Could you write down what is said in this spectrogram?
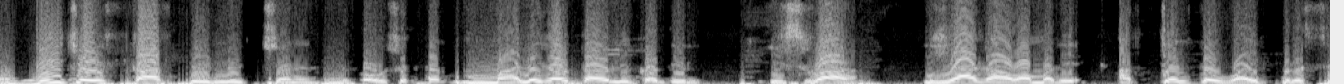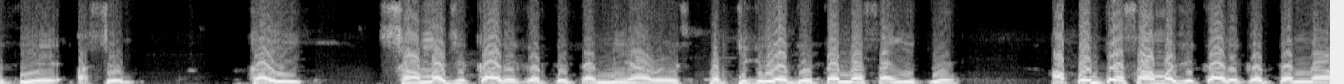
बी चोवीस तास न्यूज चॅनल तुम्ही पाहू शकता मालेगाव तालुक्यातील हिसवाळ या गावामध्ये अत्यंत वाईट परिस्थिती आहे. असे काही सामाजिक कार्यकर्ते त्यांनी यावेळेस प्रतिक्रिया देताना सांगितले. आपण त्या सामाजिक कार्यकर्त्यांना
